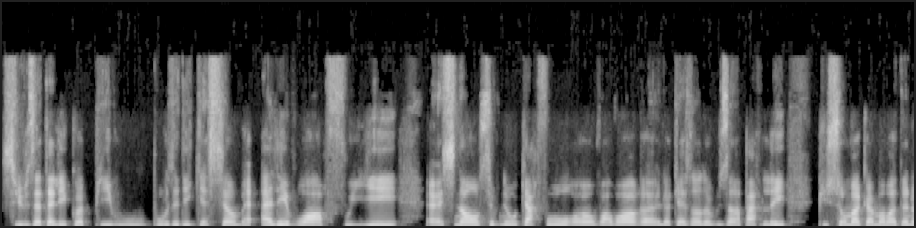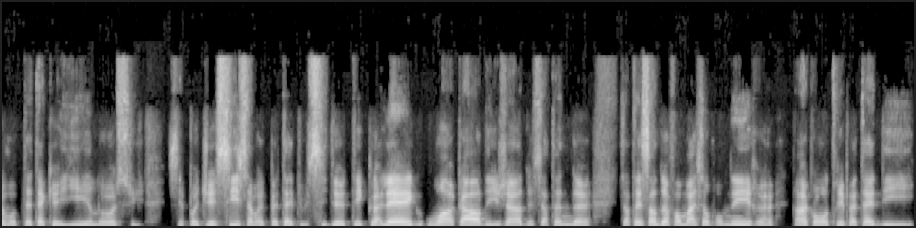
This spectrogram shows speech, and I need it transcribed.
si vous êtes à l'écoute puis vous posez des questions, ben, allez voir, fouillez. Euh, sinon, si vous venez au Carrefour, on va avoir euh, l'occasion de vous en parler. Puis sûrement qu'à un moment donné, on va peut-être accueillir, là, si c'est pas Jessie, ça va être peut-être aussi de tes collègues ou encore des gens de certaines, certains centres de formation pour venir rencontrer peut-être des,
